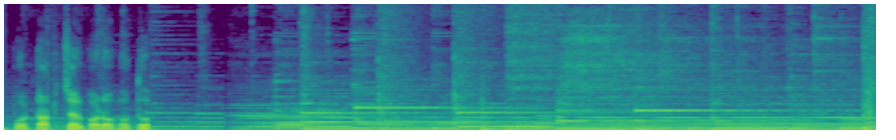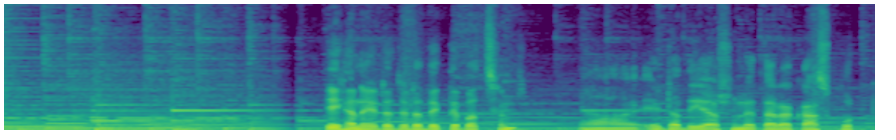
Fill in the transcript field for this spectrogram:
উপর টর্চার করা হতো। এখানে এটা যেটা দেখতে পাচ্ছেন। এটা দিয়ে আসলে তারা কাজ করত,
